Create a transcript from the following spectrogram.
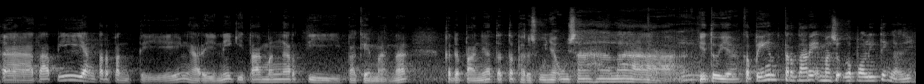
Nah, tapi yang terpenting hari ini kita mengerti bagaimana ke depannya tetap harus punya usaha lah, gitu ya. Kepingin tertarik masuk ke politik nggak sih?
